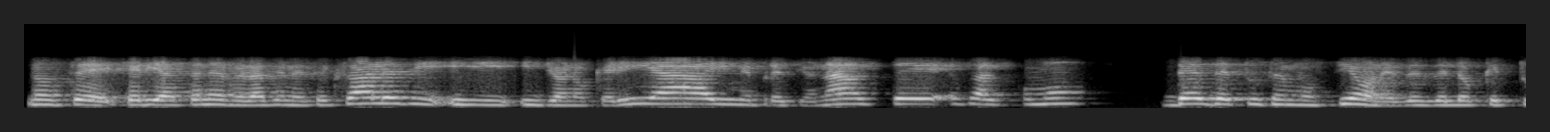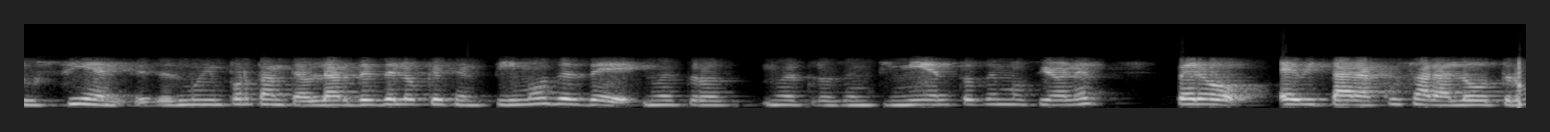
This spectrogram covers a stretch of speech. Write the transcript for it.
no sé, querías tener relaciones sexuales y, y, y yo no quería y me presionaste, o sea, es como desde tus emociones, desde lo que tú sientes. Es muy importante hablar desde lo que sentimos, desde nuestros, nuestros sentimientos, emociones, pero evitar acusar al otro.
